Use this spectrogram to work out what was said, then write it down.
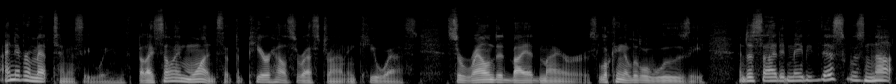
I never met Tennessee Williams, but I saw him once at the Pier House restaurant in Key West, surrounded by admirers, looking a little woozy, and decided maybe this was not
